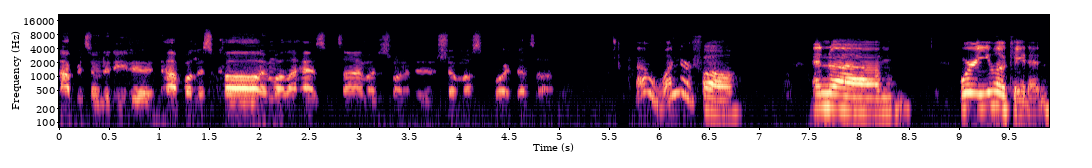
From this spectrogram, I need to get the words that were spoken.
opportunity to hop on this call, and while I had some time, I just wanted to show my support. That's all. Oh, wonderful. And um, where are you located?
